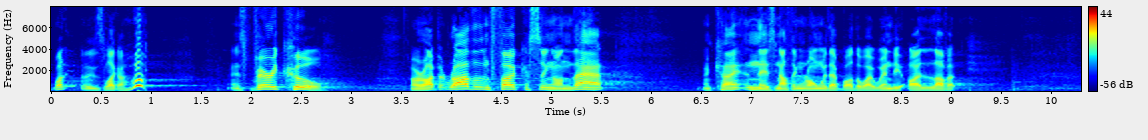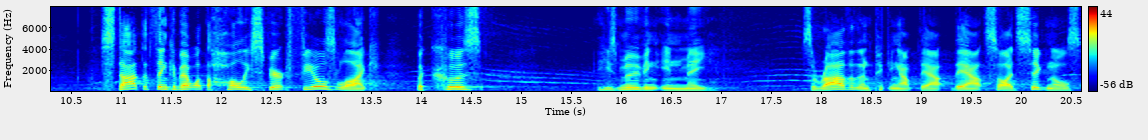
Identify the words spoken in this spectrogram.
what? It's like a whoop. And it's very cool. All right, but rather than focusing on that, okay, and there's nothing wrong with that, by the way, Wendy, I love it. Start to think about what the Holy Spirit feels like because He's moving in me. So rather than picking up the, out, the outside signals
